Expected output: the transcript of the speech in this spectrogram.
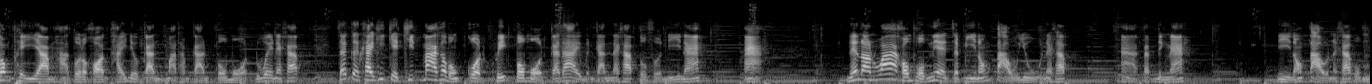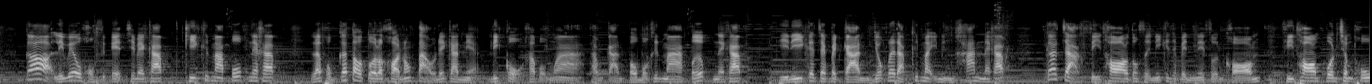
ต้องพยายามหาตัวละครไทป์เดียวกันมาทำการโปรโมทด้วยนะครับถ้าเกิดใครขี้เกียจคิดมากครับผมกดควิกโปรโมทก็ได้เหมือนกันนะครับตรงส่วนนี้นะอะแน่นอนว่าของผมเนี่ยจะมีน้องเต่าอยู่นะครับอ่าแป๊บหนึ่งนะ นี่น้องเต่านะครับผมก็เลเวล 61 ใช่ไหมครับ คลิกขึ้นมาปุ๊บนะครับ แล้วผมก็ต่อตัวละครน้องเต่าด้วยกันเนี่ยลิโกะครับผมมาทำการโปรโมทขึ้นมาปุ๊บนะครับ ทีนี้ก็จะเป็นการยกระดับขึ้นมาอีกหนึ่งขั้นนะครับ ก็จากสีทองตรงส่วนนี้ก็จะเป็นในส่วนของสีทองปนชมพู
